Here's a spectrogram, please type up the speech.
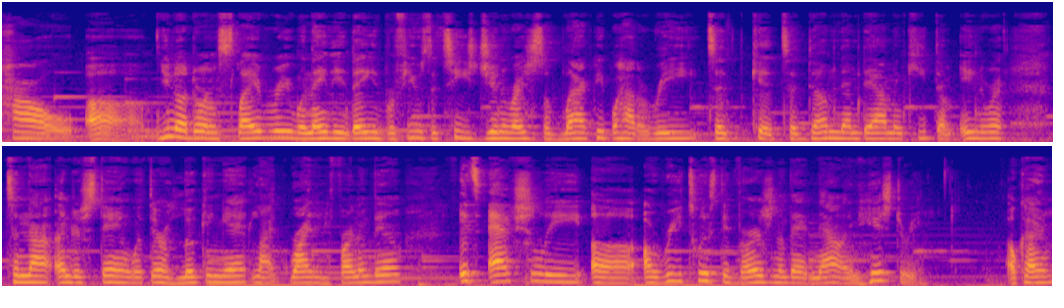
how um, you know during slavery when they they refused to teach generations of black people how to read to to dumb them down and keep them ignorant to not understand what they're looking at like right in front of them it's actually uh, a retwisted version of that now in history okay?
